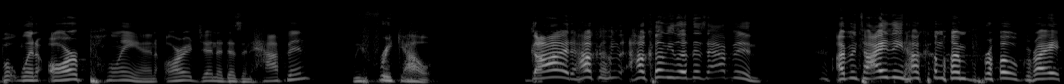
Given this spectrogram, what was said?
but when our plan, our agenda doesn't happen, we freak out God, how come, how come you let this happen? I've been tithing. How come I'm broke, right?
